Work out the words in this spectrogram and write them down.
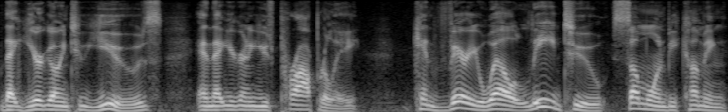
that you're going to use and that you're going to use properly can very well lead to someone becoming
